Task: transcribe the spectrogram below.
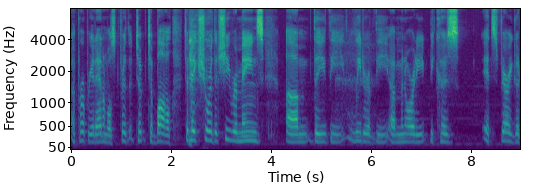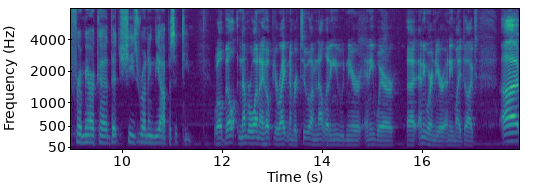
appropriate animals for the, to, to Baal to make sure that she remains um, the the leader of the uh, minority because it's very good for America that she's running the opposite team. Well, Bill, number one, I hope you're right. Number two, I'm not letting you near anywhere uh, anywhere near any of my dogs. Uh,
